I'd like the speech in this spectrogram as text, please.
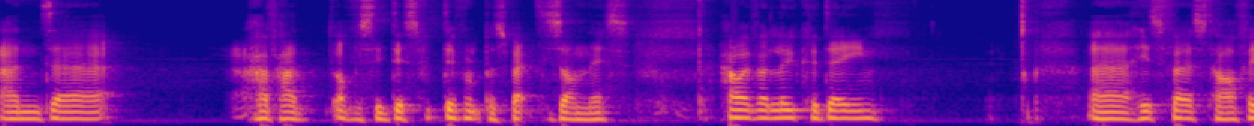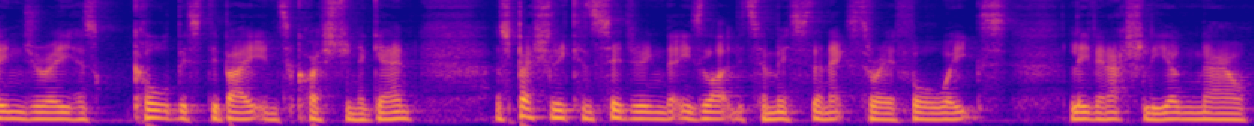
and uh, have had obviously dis- different perspectives on this. However, Luca Digne, uh, his first half injury has called this debate into question again, especially considering that he's likely to miss the next three or four weeks, leaving Ashley Young now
